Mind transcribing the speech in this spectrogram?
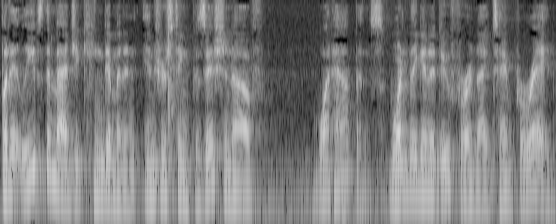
But it leaves the Magic Kingdom in an interesting position of what happens? What are they going to do for a nighttime parade?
